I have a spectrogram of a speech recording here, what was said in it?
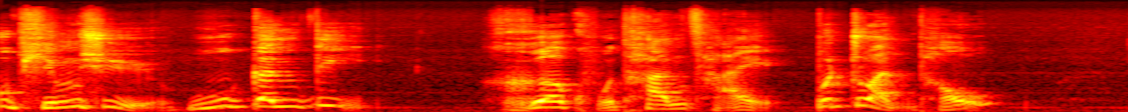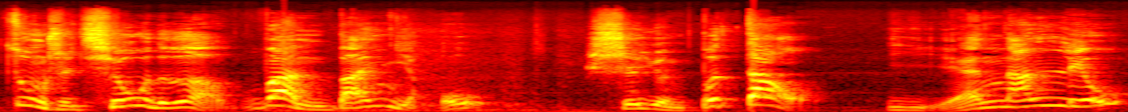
人如平絮无根蒂，何苦贪财不转头？纵是求得万般有，时运不到也难留。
